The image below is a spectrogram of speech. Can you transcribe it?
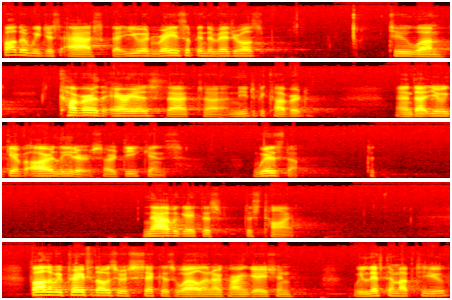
Father, we just ask that you would raise up individuals to um, cover the areas that uh, need to be covered, and that you would give our leaders, our deacons, wisdom to navigate this, this time. Father, we pray for those who are sick as well in our congregation. We lift them up to you.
